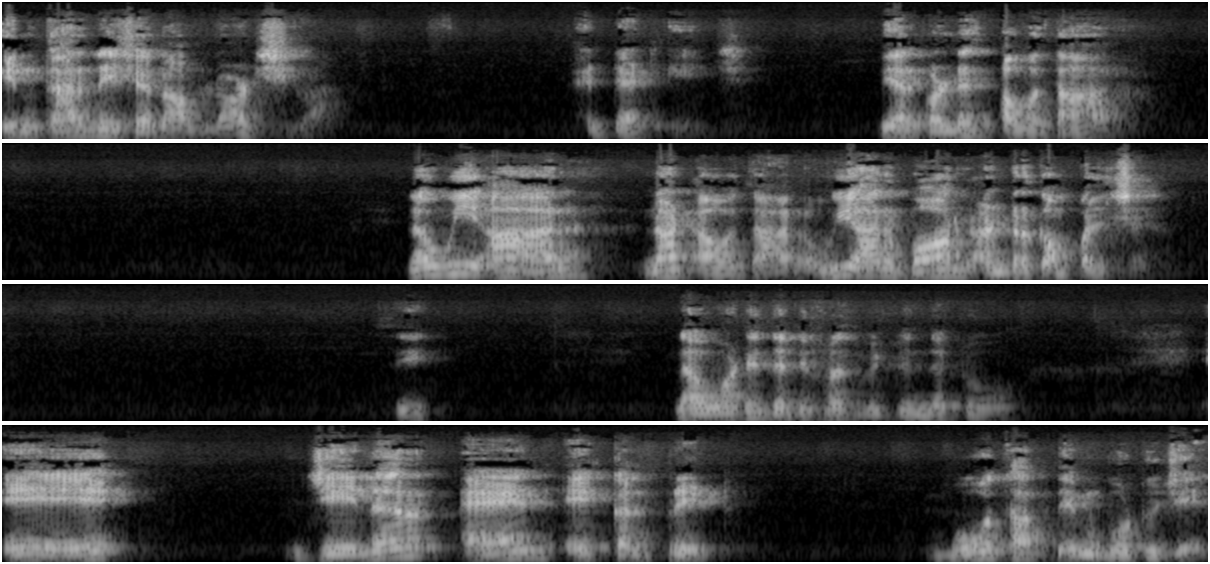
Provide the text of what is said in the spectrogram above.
incarnation of Lord Shiva at that age. They are called as avatar. Now we are not avatar, we are born under compulsion. See? Now, what is the difference between the two? A jailer and a culprit, both of them go to jail.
